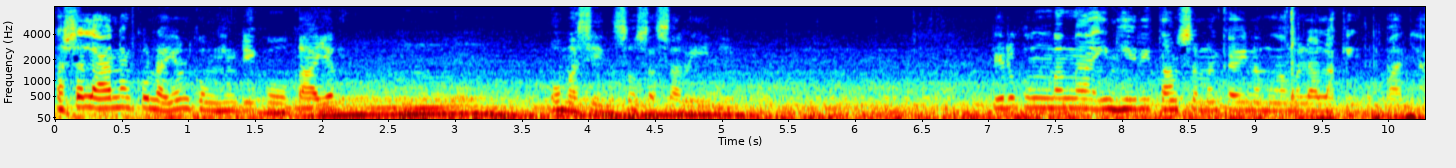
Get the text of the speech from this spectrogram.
Kasalanan ko na yun kung hindi ko kayang umasinso sa sarili ko. Pero kung mga inheritance naman kayo ng mga malalaking kumpanya,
